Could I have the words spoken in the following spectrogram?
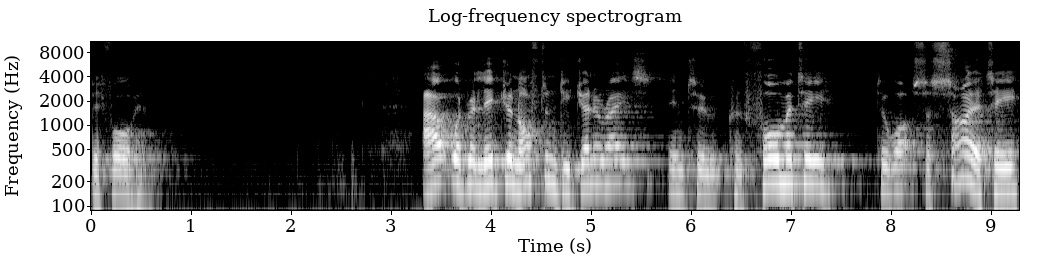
before Him. Outward religion often degenerates into conformity to what society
